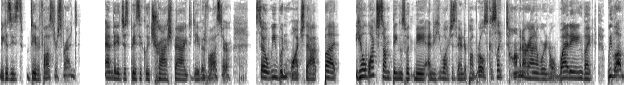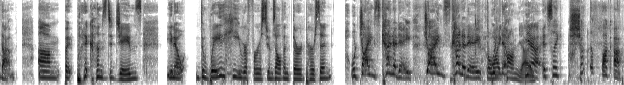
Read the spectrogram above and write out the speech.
because he's David Foster's friend. And they just basically trash bagged David Foster. So we wouldn't watch that, but he'll watch some things with me and he watches Vanderpump Rules cuz like Tom and Ariana were in our wedding, like we love them. Um but when it comes to James, you know, the way he refers to himself in third person well, James Kennedy, James Kennedy, The white never- Kanye. Yeah, it's like shut the fuck up.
